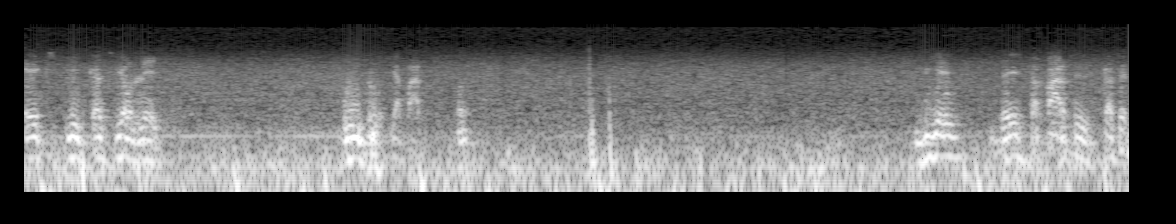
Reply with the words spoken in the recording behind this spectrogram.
explicaciones. Punto y aparte. De esta parte de cassette.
